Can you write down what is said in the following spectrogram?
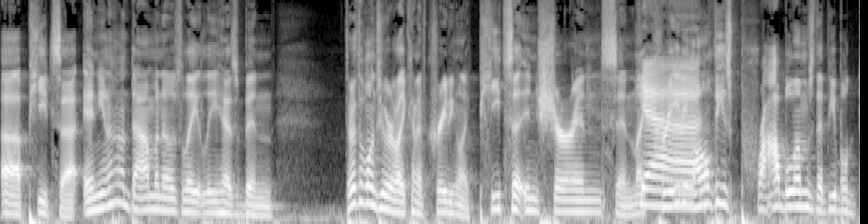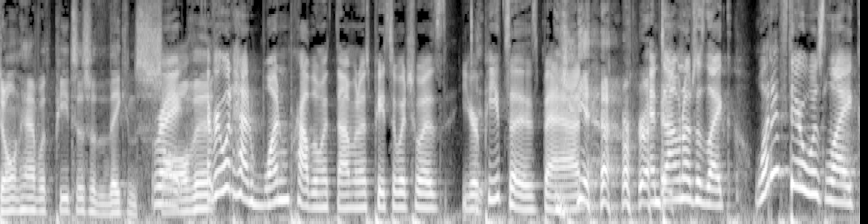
uh, Pizza, and you know how Domino's lately has been. They're the ones who are like kind of creating like pizza insurance and like Yeah. creating all these problems that people don't have with pizza so that they can Right. solve it. Everyone had one problem with Domino's pizza, which was your pizza is bad. Yeah, right. And Domino's was like, what if there was like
